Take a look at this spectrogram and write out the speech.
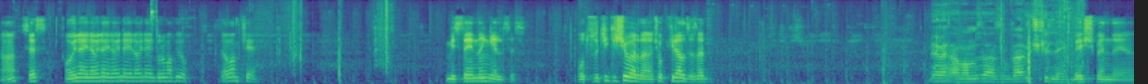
Aha ses. Oynayın oynayın oynayın oynayın durmak yok. Devam ki. Misteğinden geldi ses. 32 kişi var daha. Çok kill alacağız hadi. Evet almamız lazım. Daha 3 killleyim. 5 bende ya.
